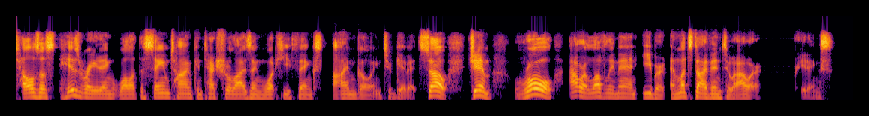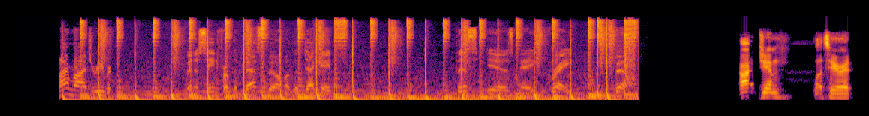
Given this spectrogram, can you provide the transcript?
tells us his rating while at the same time contextualizing what he thinks I'm going to give it. So, Jim, roll our lovely man Ebert, and let's dive into our ratings. I'm Roger Ebert. Been a scene from the best film of the decade. This is a great film. All right, Jim, let's hear it.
